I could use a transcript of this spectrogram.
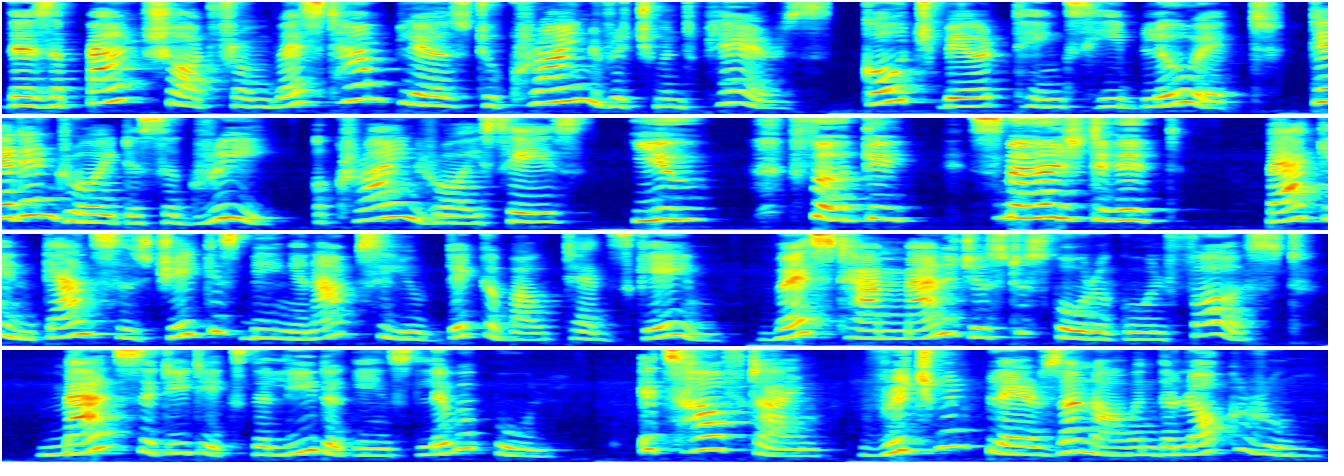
There's a pan shot from West Ham players to crying Richmond players. Coach Beard thinks he blew it. Ted and Roy disagree. A crying Roy says, You fucking smashed it. Back in Kansas, Jake is being an absolute dick about Ted's game. West Ham manages to score a goal first. Man City takes the lead against Liverpool. It's halftime. Richmond players are now in the locker room.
